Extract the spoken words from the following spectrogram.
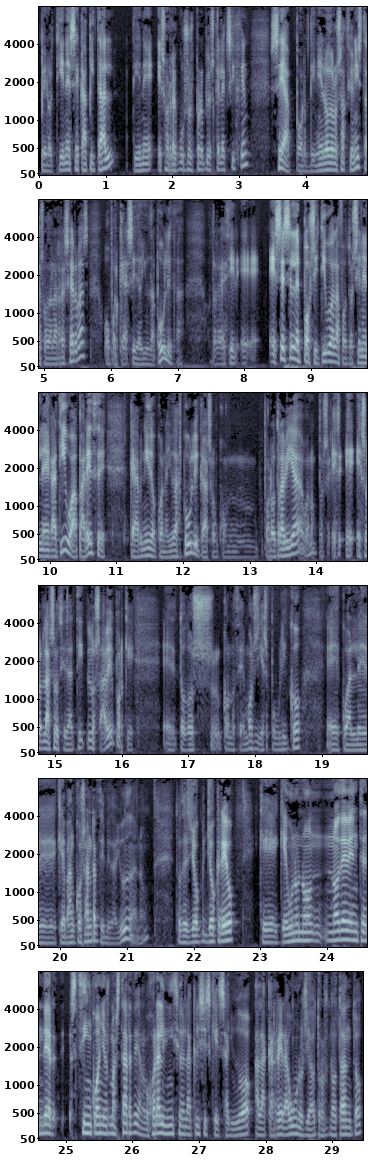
pero tiene ese capital tiene esos recursos propios que le exigen, sea por dinero de los accionistas o de las reservas o porque ha sido ayuda pública. Vez, decir, eh, ese es el positivo de la foto. Si en el negativo aparece que ha venido con ayudas públicas o con por otra vía, bueno, pues e, eso la sociedad lo sabe porque eh, todos conocemos y es público eh, qué bancos han recibido ayuda, ¿no? Entonces yo, yo creo que, que uno no, no debe entender cinco años más tarde, a lo mejor al inicio de la crisis que se ayudó a la carrera a unos y a otros no tanto,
